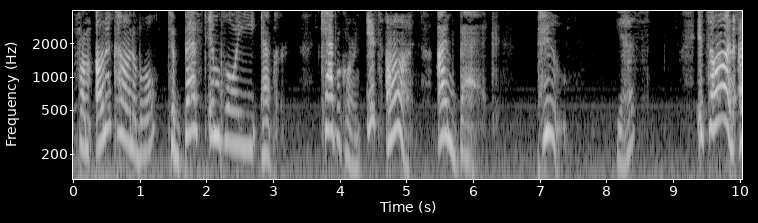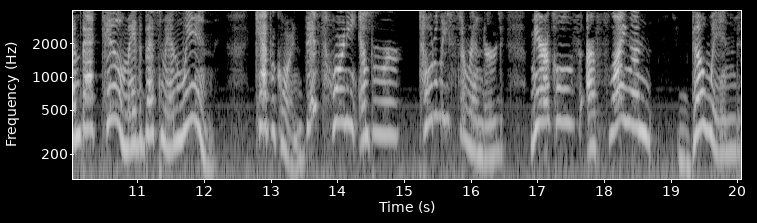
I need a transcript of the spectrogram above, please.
from unaccountable to best employee ever. Capricorn, it's on. I'm back. too. Yes? It's on. I'm back too. May the best man win. Capricorn, this horny emperor totally surrendered. Miracles are flying on the wind.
